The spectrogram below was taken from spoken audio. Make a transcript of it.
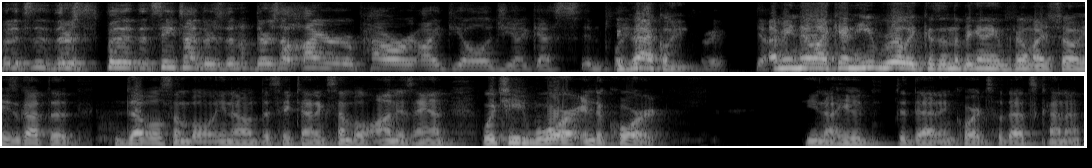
but it's there's but at the same time there's there's a higher power ideology, I guess, in place. Exactly. Right. Yeah. I mean, like, and he really because in the beginning of the film I show he's got the devil symbol, you know, the satanic symbol on his hand, which he wore into court. You know, he did that in court, so that's kind of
